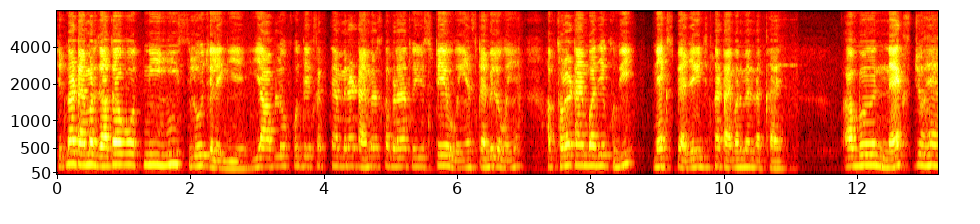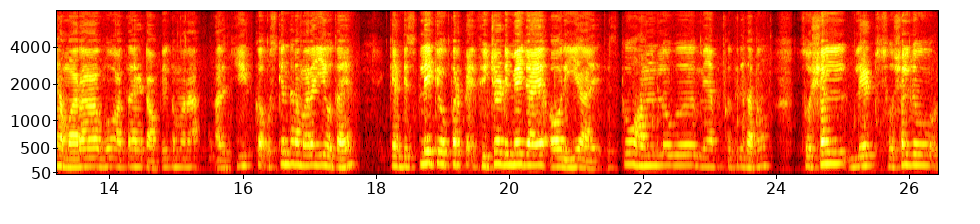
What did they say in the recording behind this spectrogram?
जितना टाइमर ज़्यादा हो, उतनी ही स्लो चलेगी ये। ये आप लोग खुद देख सकते हैं, मेरा टाइमर इसका बढ़ाया तो ये स्टे हो गई हैं स्टेबल हो गई हैं। अब थोड़े टाइम बाद ये खुद ही नेक्स्ट पे आ जाएगी, जितना टाइमर मैंने रखा है। अब नेक्स्ट जो है हमारा, वो आता है टॉपिक हमारा अरचीव का। उसके अंदर हमारा ये होता है कि डिस्प्ले के ऊपर फीचर्ड इमेज आए और ये आए। इसको हम लोग, मैं आपको करके दिखाता हूँ। सोशल ब्लेड सोशल जो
